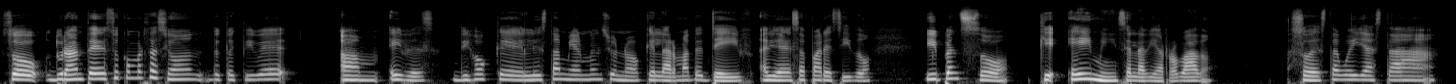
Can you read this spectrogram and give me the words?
So, durante su conversación, detective um, Avis dijo que Liz también mencionó que el arma de Dave había desaparecido y pensó que Amy se la había robado. So, esta güey ya está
